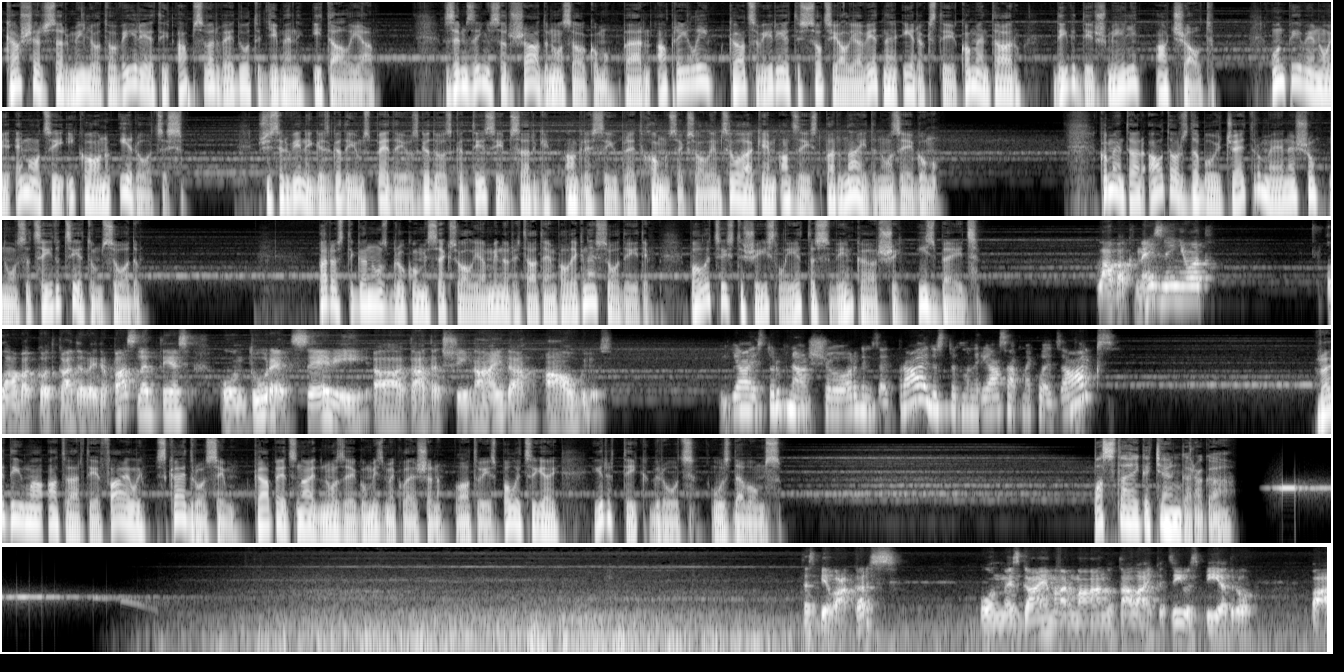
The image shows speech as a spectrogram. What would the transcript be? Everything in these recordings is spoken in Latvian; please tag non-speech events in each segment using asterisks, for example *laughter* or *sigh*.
Kašers ar mīļoto vīrieti apsver veidot ģimeni Itālijā. Zem ziņas ar šādu nosaukumu pērn aprīlī kāds vīrietis sociālajā vietnē ierakstīja komentāru divi diršmīļi atšaut un pievienoja emociju ikonu ierocis. Šis ir vienīgais gadījums pēdējos gados, kad tiesību sargi agresiju pret homoseksuāliem cilvēkiem atzīst par naida noziegumu. Komentāra autors dabūja četru mēnešu nosacītu cietumsodu. Parasti gan uzbrukumi seksuālajām minoritātēm paliek nesodīti. Policisti šīs lietas vienkārši izbeidz. Labāk neziņot, labāk kaut kāda veida paslēpties un turēt sevi tātad šī naida augļus. Ja es turpināšu organizēt praidus, tad man ir jāsāk meklēt zārks, Raidījumā atvērtie faili skaidrosim, kāpēc naida nozieguma izmeklēšana Latvijas policijai ir tik grūts uzdevums. Pastaiga ķēngaragā. Tas bija vakars, un mēs gājām ar manu tā laika dzīves biedru pa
